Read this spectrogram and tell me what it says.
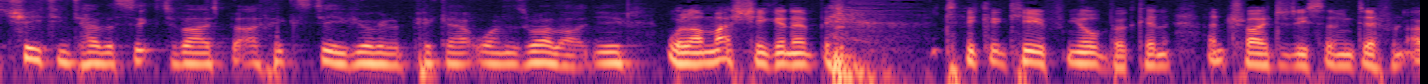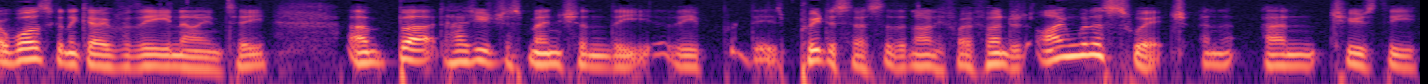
cheating to have a sixth device, but I think Steve, you're going to pick out one as well, aren't you? Well, I'm actually going to take a cue from your book and, and try to do something different. I was going to go for the E90, um, but as you just mentioned, the, the, its predecessor, the 9500, I'm going to switch and, and choose the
